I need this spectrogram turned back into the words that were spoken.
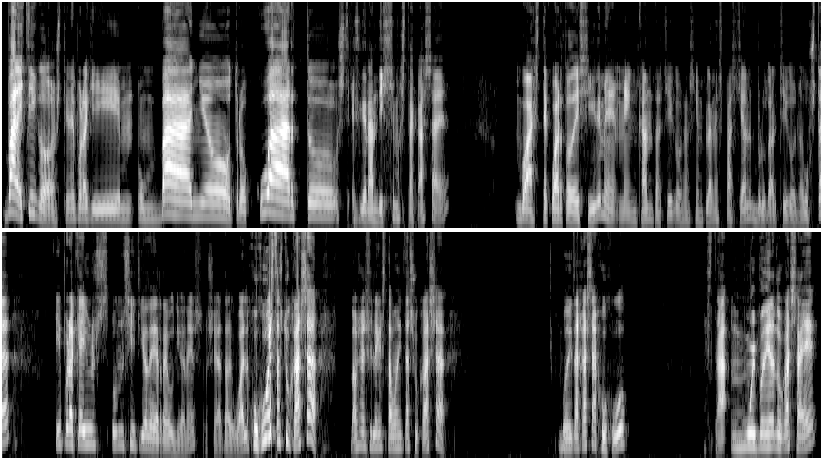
Vale, chicos, tiene por aquí un baño, otro cuarto. Es grandísimo esta casa, ¿eh? Buah, este cuarto de cine me, encanta, chicos. Así en plan espacial, brutal, chicos. Me gusta. Y por aquí hay un, un, sitio de reuniones, o sea, tal cual. ¡Juju, esta es tu casa! Vamos a decirle que está bonita su casa. Bonita casa, Juju. Está muy bonita tu casa, ¿eh?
